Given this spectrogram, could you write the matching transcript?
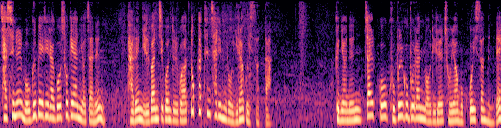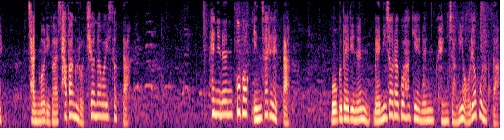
자신을 모그베리라고 소개한 여자는 다른 일반 직원들과 똑같은 차림으로 일하고 있었다. 그녀는 짧고 구불구불한 머리를 조여 묶고 있었는데 잔머리가 사방으로 튀어나와 있었다. 페니는 꾸벅 인사를 했다. 모그베리는 매니저라고 하기에는 굉장히 어려 보였다.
